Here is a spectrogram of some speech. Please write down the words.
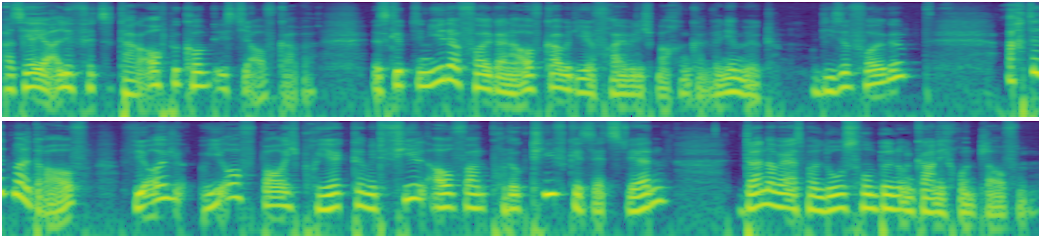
Was ihr ja alle 14 Tage auch bekommt, ist die Aufgabe. Es gibt in jeder Folge eine Aufgabe, die ihr freiwillig machen könnt, wenn ihr mögt. Diese Folge achtet mal drauf, wie, euch, wie oft bei euch Projekte mit viel Aufwand produktiv gesetzt werden dann aber erstmal loshumpeln und gar nicht rundlaufen.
